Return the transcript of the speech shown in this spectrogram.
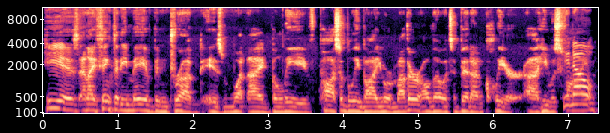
He is, and I think that he may have been drugged, is what I believe, possibly by your mother, although it's a bit unclear. Uh, he was You fine. know,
